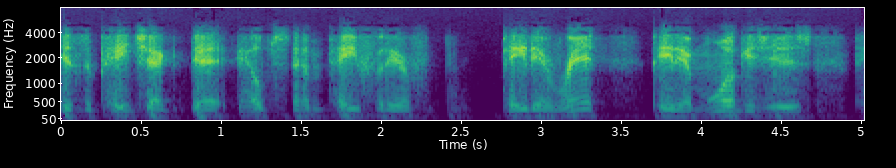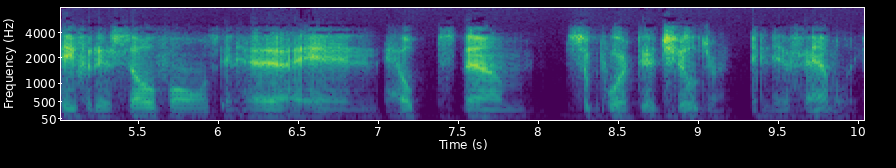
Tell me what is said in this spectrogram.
is a paycheck that helps them pay for their pay their rent, pay their mortgages, pay for their cell phones, and and helps them support their children and their families.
